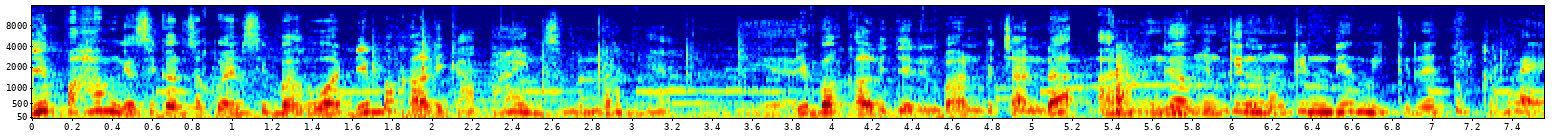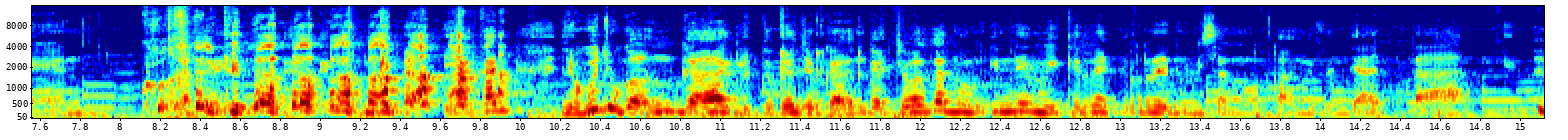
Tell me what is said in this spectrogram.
dia paham gak sih konsekuensi bahwa dia bakal dikatain sebenarnya Iya. Dia bakal dijadiin bahan bercandaan enggak gitu mungkin kan. mungkin dia mikirnya tuh keren Kok kagak enggak ya kan ya gue juga enggak gitu gue juga enggak cuma kan mungkin dia mikirnya keren bisa ngokang senjata gitu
